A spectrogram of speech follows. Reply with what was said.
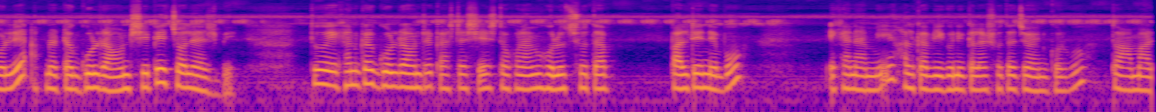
করলে আপনারটা গোল রাউন্ড শেপে চলে আসবে। তো এখানকার গোল রাউন্ডের কাজটা শেষ, তখন আমি হলুদ সুতা পাল্টে নেব। এখানে আমি হালকা বেগুনি কালার সুতা জয়েন করব। তো আমার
